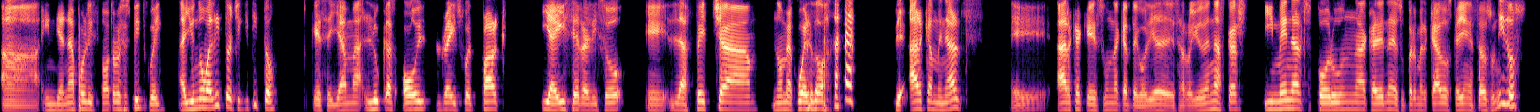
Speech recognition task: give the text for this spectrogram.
a Indianapolis Motors Speedway, hay un ovalito chiquitito que se llama Lucas Oil Raceway Park y ahí se realizó eh, la fecha, no me acuerdo, de Arca Menards eh, Arca, que es una categoría de desarrollo de NASCAR, y Menards por una cadena de supermercados que hay en Estados Unidos,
